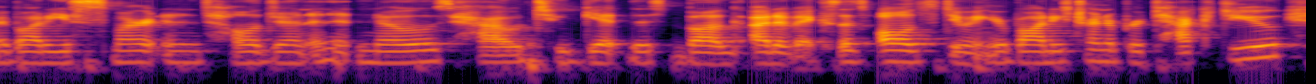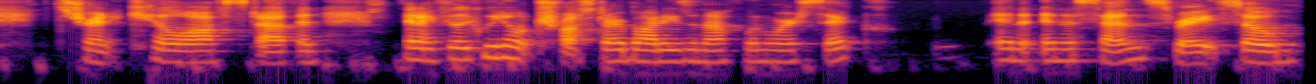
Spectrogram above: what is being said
My body is smart and intelligent and it knows how to get this bug out of it because that's all it's doing. Your body's trying to protect you. It's trying to kill off stuff. And and I feel like we don't trust our bodies enough when we're sick in in a sense, right? So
